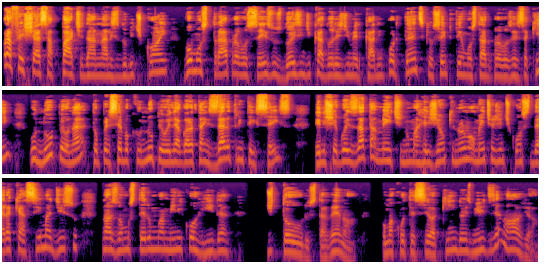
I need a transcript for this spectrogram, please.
Para fechar essa parte da análise do Bitcoin, vou mostrar para vocês os dois indicadores de mercado importantes que eu sempre tenho mostrado para vocês aqui. O Nupel, né? Então percebam que o Nupel ele agora está em 0,36. Ele chegou exatamente numa região que normalmente a gente considera que acima disso nós vamos ter uma mini corrida de touros, tá vendo? Como aconteceu aqui em 2019, ó.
